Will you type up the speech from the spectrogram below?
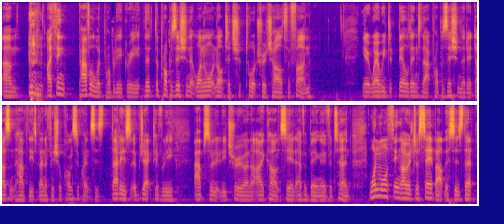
Um, I think Pavel would probably agree that the proposition that one ought not to torture a child for fun, you know, where we build into that proposition that it doesn't have these beneficial consequences, that is objectively absolutely true, and I can't see it ever being overturned. One more thing I would just say about this is that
